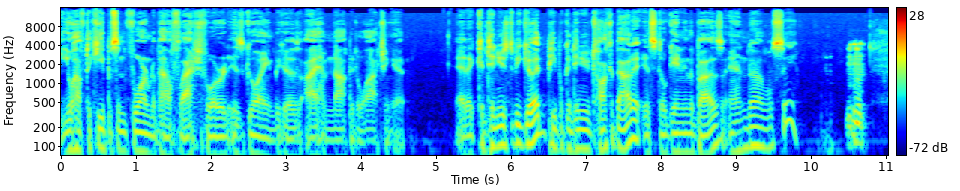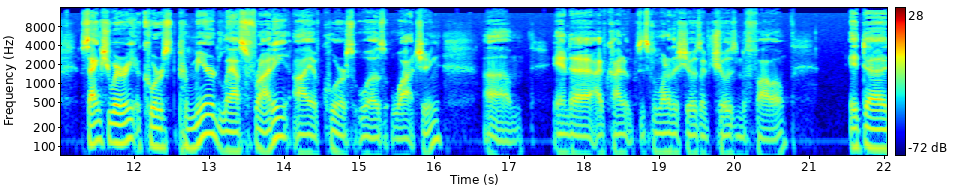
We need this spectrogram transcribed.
you'll have to keep us informed of how Flash Forward is going because I have not been watching it, and it continues to be good. People continue to talk about it. It's still gaining the buzz, and uh, we'll see. Mhm. Sanctuary, of course, premiered last Friday. I, of course, was watching. Um, and uh, I've kind of, it's been one of the shows I've chosen to follow. It uh,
